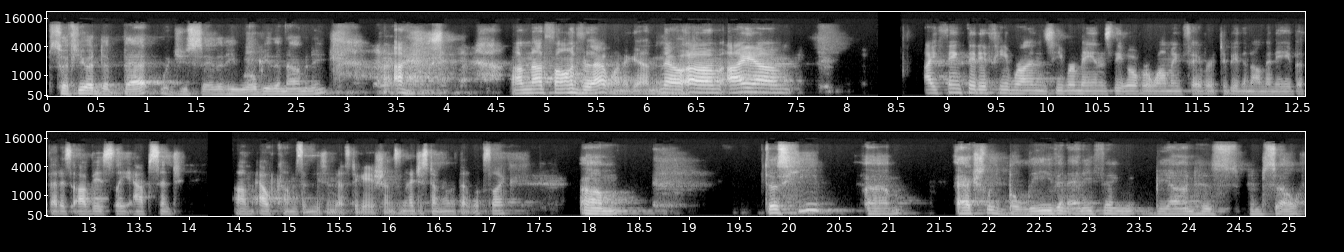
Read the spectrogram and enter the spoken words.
so if you had to bet, would you say that he will be the nominee? I, I'm not falling for that one again. No, um, I, um, I think that if he runs, he remains the overwhelming favorite to be the nominee, but that is obviously absent um, outcomes in these investigations, and I just don't know what that looks like. Um, does he um, actually believe in anything beyond his himself?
